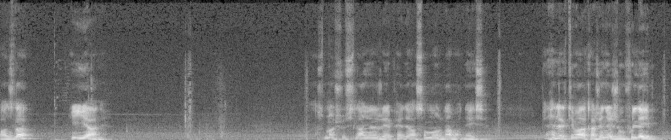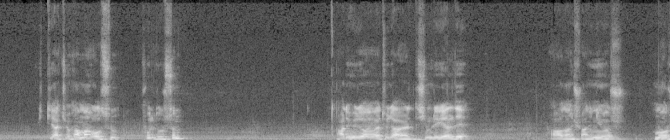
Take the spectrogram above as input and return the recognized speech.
fazla. İyi yani. Aslında şu silahın yerine RPD alsam olurdu ama neyse. Ben her ihtimale karşı enerjimi fullleyip ihtiyaç yok ama olsun. Full dursun. Hadi Hüda evet Hüda verdi. Şimdi geldi. Havadan şu an iniyor. Mor.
